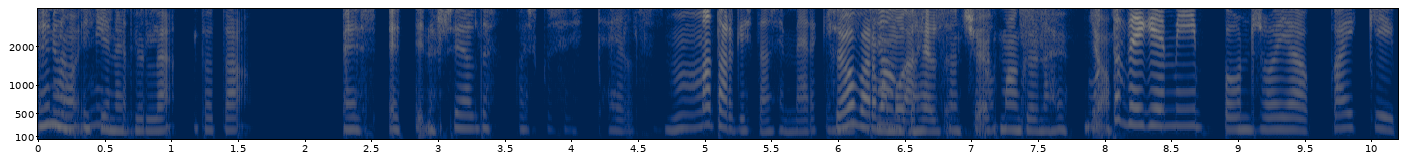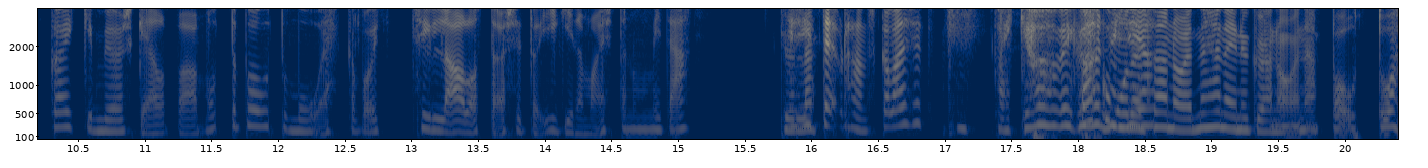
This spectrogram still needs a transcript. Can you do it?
En Joo, ole ikinä niistä- kyllä tota, edes etsinyt sieltä. Olisiko se sitten Hells? Mä tarkistan sen merkin. Se on varmaan muuten kans Hells and. Jerk. Mä oon kyllä nähnyt. Joo. Mutta vegemi, bonso ja kaikki, kaikki myös kelpaa. Mutta pouttu muu ehkä voit sillä aloittaa, jos et ole ikinä maistanut mitään. Kyllä. Ja sitten ranskalaiset, kaikki on Pakko vegaanisia. muuten sanoa, että nehän ei nykyään ole enää pouttua.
